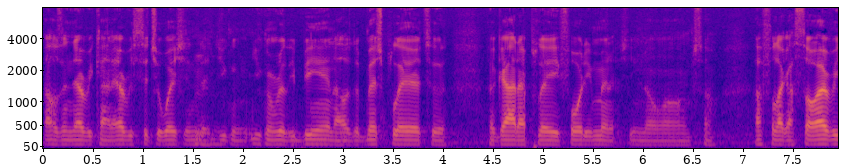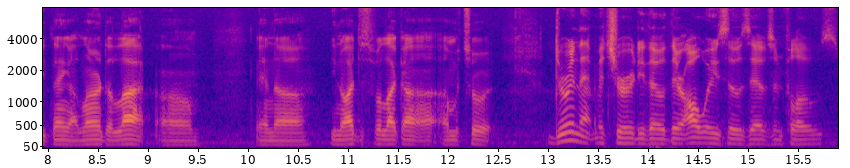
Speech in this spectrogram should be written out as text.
I was in every kind of every situation mm-hmm. that you can you can really be in. I was a bench player to a guy that played 40 minutes, you know. Um, so I feel like I saw everything. I learned a lot, um, and uh, you know, I just feel like I, I matured. During that maturity, though, there are always those ebbs and flows.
